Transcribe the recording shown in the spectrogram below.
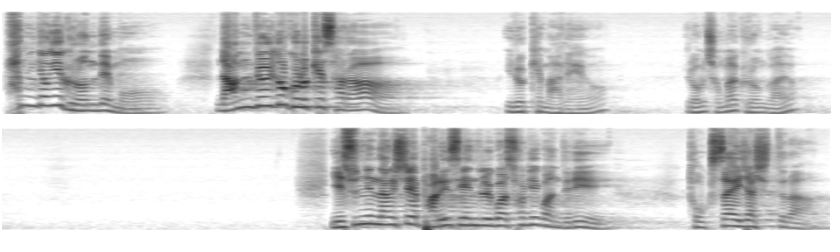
환경이 그런데 뭐. 남들도 그렇게 살아. 이렇게 말해요. 여러분 정말 그런가요? 예수님 당시에 바리새인들과 서기관들이 독사의 자식들아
